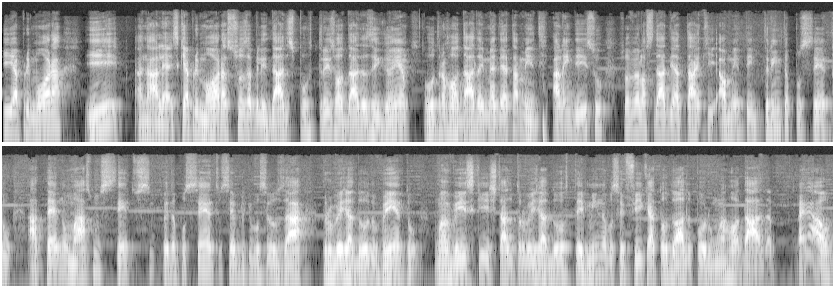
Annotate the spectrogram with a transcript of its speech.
que aprimora e, ah, aliás, que aprimora suas habilidades por três rodadas e ganha outra rodada imediatamente. Além disso, sua velocidade de ataque aumenta em 30% até no máximo 150%, sempre que você usar Trovejador do Vento. Uma vez que estado Trovejador termina, você fica atordoado por uma rodada. Legal.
